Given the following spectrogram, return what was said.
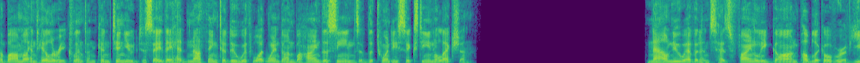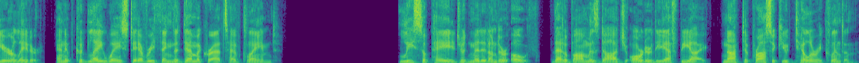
Obama and Hillary Clinton continued to say they had nothing to do with what went on behind the scenes of the 2016 election. Now new evidence has finally gone public over a year later, and it could lay waste to everything the Democrats have claimed. Lisa Page admitted under oath that Obama's DOJ ordered the FBI not to prosecute Hillary Clinton.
